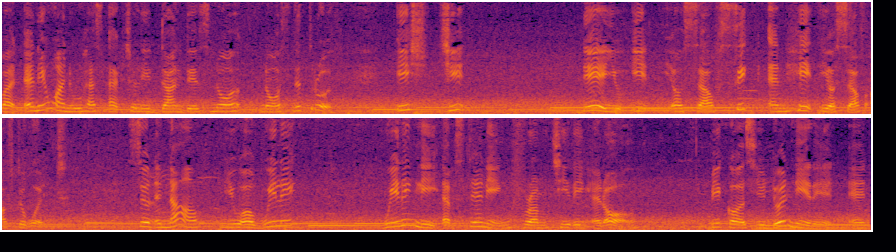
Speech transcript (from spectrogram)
but anyone who has actually done this know, knows the truth. Each cheat day you eat yourself sick and hate yourself afterward. Soon enough, you are willing, willingly abstaining from cheating at all because you don't need it and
